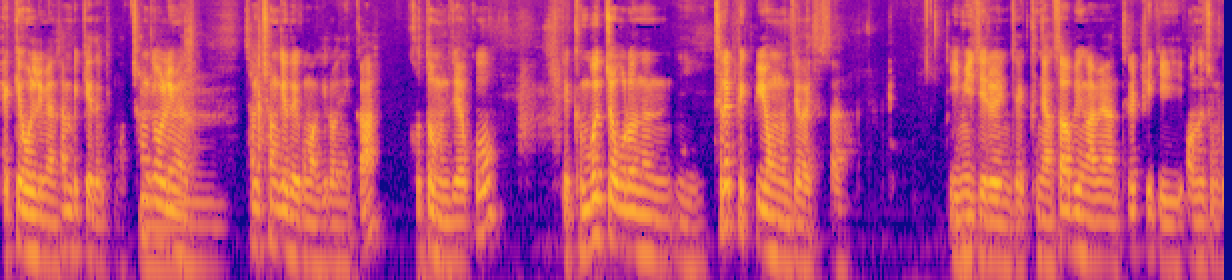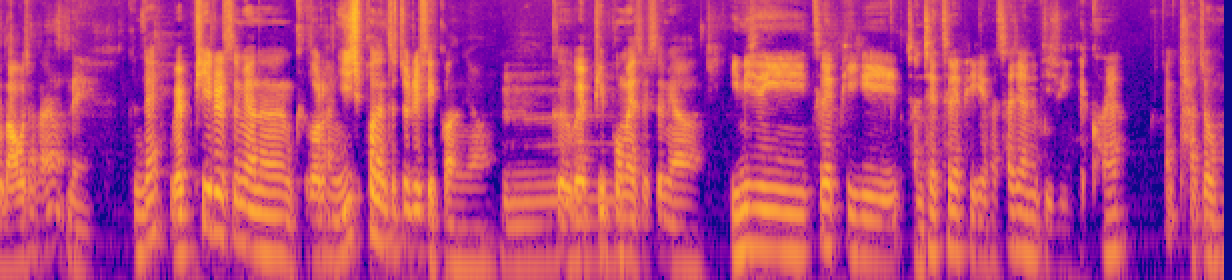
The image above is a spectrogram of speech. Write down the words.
100개 올리면 300개 되고 뭐 1000개 올리면 음, 3,000개 되고 막 이러니까 그것도 문제였고 이제 근본적으로는 이 트래픽 비용 문제가 있었어요. 이미지를 이제 그냥 서빙하면 트래픽이 어느 정도 나오잖아요. 네. 근데 WebP를 쓰면은 그걸 한 20% 줄일 수 있거든요. 음, 그 WebP 포맷을 쓰면 이미지 트래픽이 전체 트래픽에서 차지하는 비중이 꽤 커요? 다죠.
